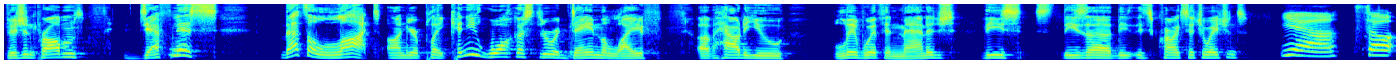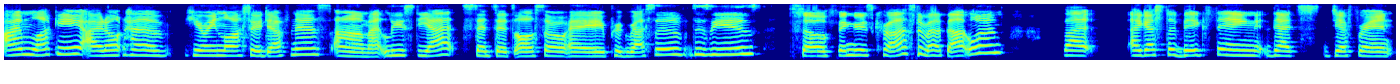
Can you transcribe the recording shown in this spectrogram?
vision problems, deafness. That's a lot on your plate. Can you walk us through a day in the life of how do you live with and manage these these uh these, these chronic situations? Yeah. So I'm lucky I don't have hearing loss or deafness, um, at least yet, since it's also a progressive disease. So fingers crossed about that one. But I guess the big thing that's different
